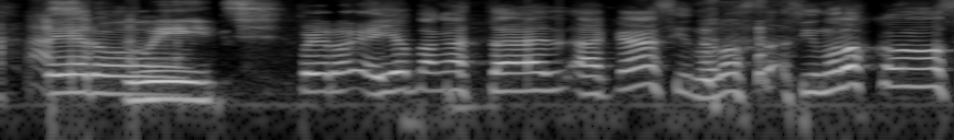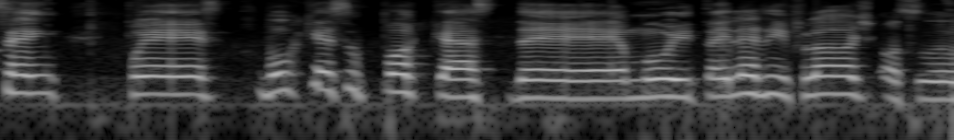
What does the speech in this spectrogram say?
pero, Sweet. pero ellos van a estar acá. Si no los, si no los conocen, pues busquen sus podcasts de Movie Trailer Reflush o sus,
